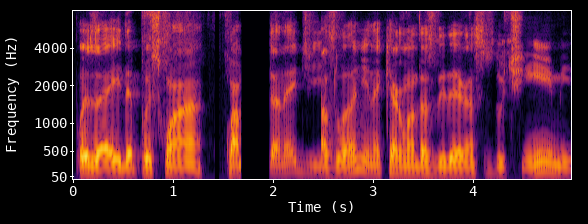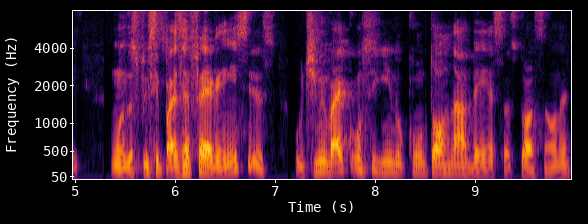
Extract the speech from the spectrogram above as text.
Pois é, e depois com a com a né, de Aslane, né, que era uma das lideranças do time, uma das principais referências, o time vai conseguindo contornar bem essa situação, né?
